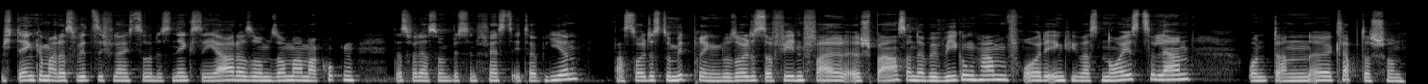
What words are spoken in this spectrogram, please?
Ich denke mal, das wird sich vielleicht so das nächste Jahr oder so im Sommer mal gucken, dass wir das so ein bisschen fest etablieren. Was solltest du mitbringen? Du solltest auf jeden Fall äh, Spaß an der Bewegung haben, Freude, irgendwie was Neues zu lernen und dann äh, klappt das schon.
